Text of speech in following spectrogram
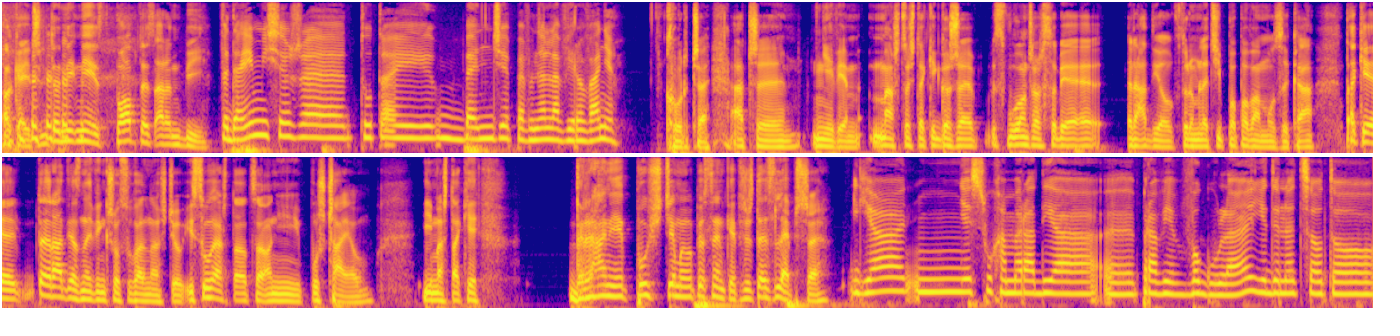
Okej, czyli to nie, nie jest pop, to jest R&B. Wydaje mi się, że tutaj będzie pewne lawirowanie. Kurczę, a czy, nie wiem, masz coś takiego, że włączasz sobie radio, w którym leci popowa muzyka, takie te radia z największą słuchalnością i słuchasz to, co oni puszczają i masz takie dranie, puśćcie moją piosenkę, przecież to jest lepsze. Ja nie słucham radia e, prawie w ogóle. Jedyne co to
